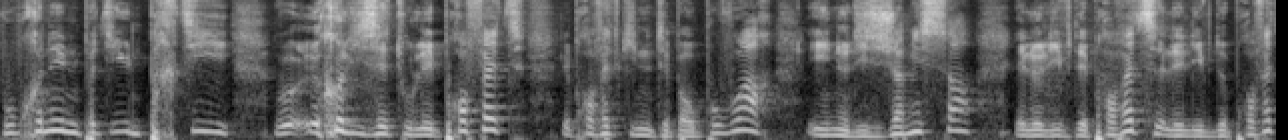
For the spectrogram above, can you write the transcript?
Vous prenez une, petite, une partie, vous relisez tous les prophètes, les prophètes qui n'étaient pas au pouvoir, et ils ne disent jamais ça. Et le livre des prophètes, c'est- les livres de prophètes,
